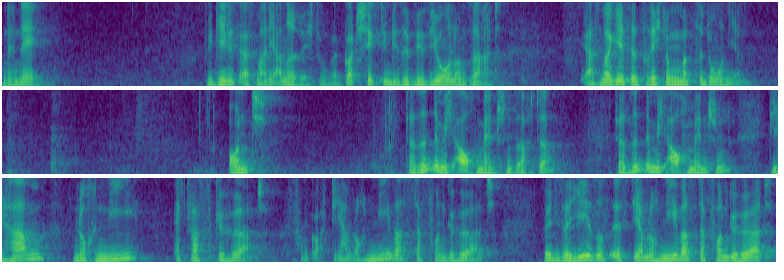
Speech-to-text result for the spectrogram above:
nee, nee, wir gehen jetzt erstmal in die andere Richtung, weil Gott schickt ihm diese Vision und sagt, erstmal geht es jetzt Richtung Mazedonien. Und da sind nämlich auch Menschen, sagt er, da sind nämlich auch Menschen, die haben noch nie etwas gehört von Gott. Die haben noch nie was davon gehört, wer dieser Jesus ist. Die haben noch nie was davon gehört,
